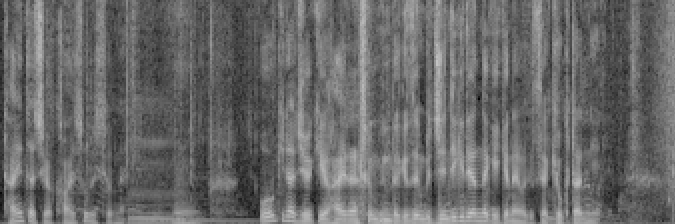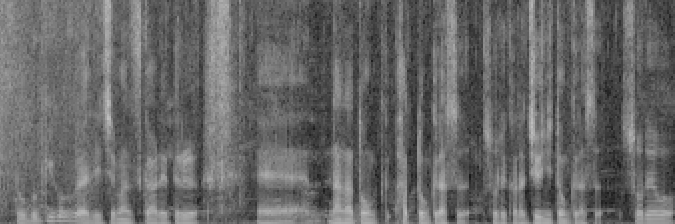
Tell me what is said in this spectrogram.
隊員たちがかわいそうですよね、うん。大きな重機が入らない分だけ全部人力でやんなきゃいけないわけですよ極端に。土木機構外で一番使われてる、えー7トン8トンクラスそれから12トンクラスそれを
